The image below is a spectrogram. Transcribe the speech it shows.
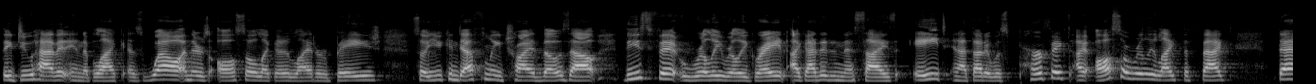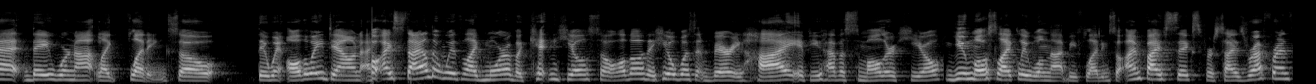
they do have it in a black as well. And there's also like a lighter beige. So you can definitely try those out. These fit really, really great. I got it in a size eight and I thought it was perfect. I also really like the fact that they were not like flooding. So they went all the way down. I styled it with like more of a kitten heel. So although the heel wasn't very high, if you have a smaller heel, you most likely will not be flooding. So I'm 5'6 for size reference.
